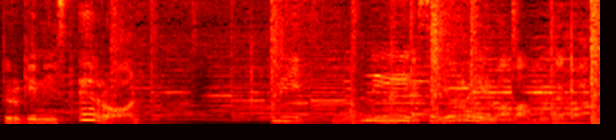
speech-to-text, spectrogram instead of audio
pyrkii niistä eroon, niin, niin. se ei ole reilua vaan muuten kohtaan.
